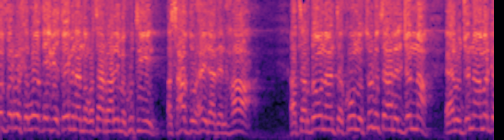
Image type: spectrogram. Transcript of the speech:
afar marka loo qaybiyo qayb inaad noqotaan raallima ku tihiin asxaabtu waxay yidhahdeen haa atardawna an takunuu tuluta ahli aljanna ahlu jannaha marka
